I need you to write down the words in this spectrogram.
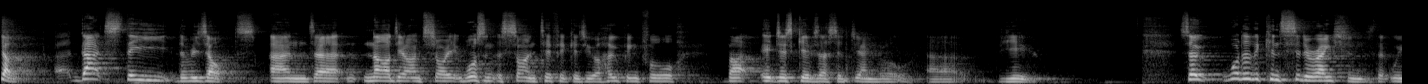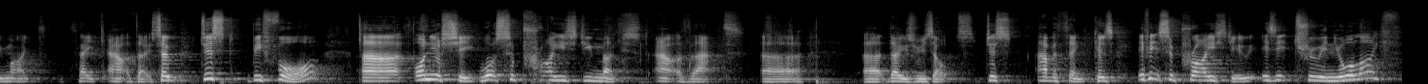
So, uh, that's the, the results. And uh, Nadia, I'm sorry, it wasn't as scientific as you were hoping for, but it just gives us a general uh, view. So, what are the considerations that we might take out of those? So, just before, uh, on your sheet, what surprised you most out of that, uh, uh, those results? Just have a think. Because if it surprised you, is it true in your life?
